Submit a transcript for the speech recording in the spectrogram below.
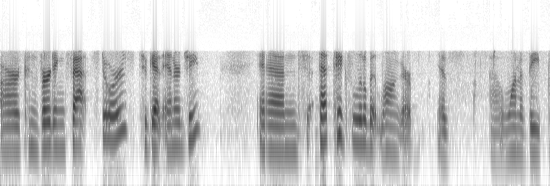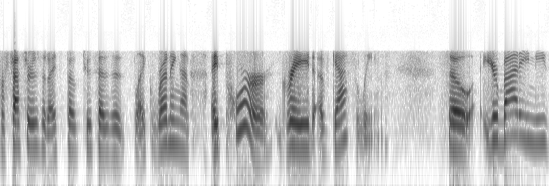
are converting fat stores to get energy, and that takes a little bit longer. As uh, one of the professors that I spoke to says, it's like running on a poorer grade of gasoline. So your body needs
